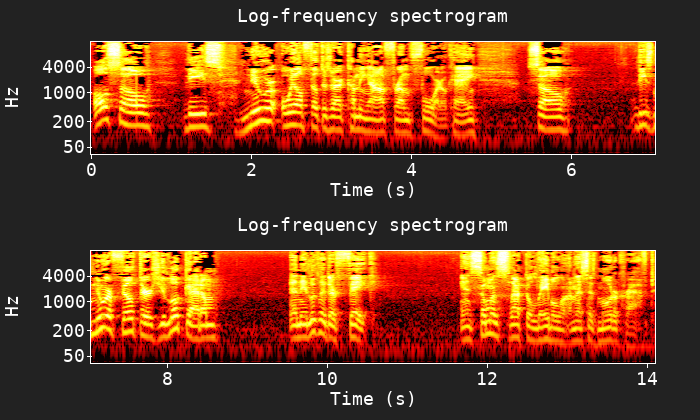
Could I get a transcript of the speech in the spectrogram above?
Also, these newer oil filters are coming out from Ford, okay? So, these newer filters, you look at them, and they look like they're fake. And someone slapped a label on that says Motorcraft.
